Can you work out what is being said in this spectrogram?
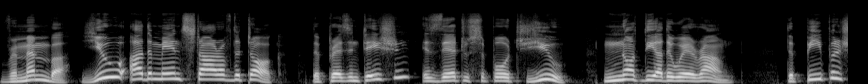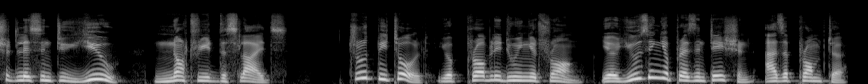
Remember, you are the main star of the talk. The presentation is there to support you, not the other way around. The people should listen to you, not read the slides. Truth be told, you're probably doing it wrong. You're using your presentation as a prompter,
